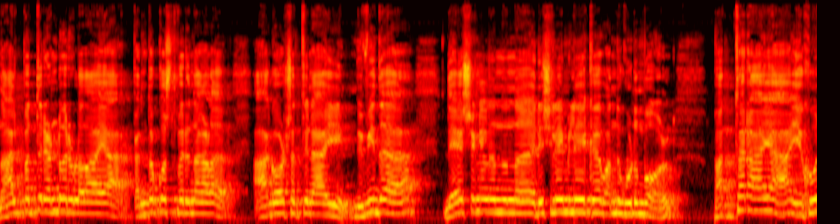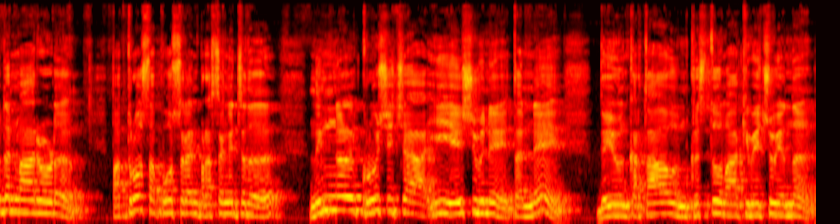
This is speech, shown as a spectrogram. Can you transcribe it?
നാൽപ്പത്തിരണ്ട് വരെയുള്ളതായ പെന്തക്കോസ് പെരുന്നാൾ ആഘോഷത്തിനായി വിവിധ ദേശങ്ങളിൽ നിന്ന് എരിശിലേമിലേക്ക് വന്നുകൂടുമ്പോൾ ഭക്തരായ യഹൂദന്മാരോട് പത്രോസ് അപ്പോസ്റ്റലൻ പ്രസംഗിച്ചത് നിങ്ങൾ ക്രൂശിച്ച ഈ യേശുവിനെ തന്നെ ദൈവം കർത്താവും ക്രിസ്തുവുമാക്കി വെച്ചു എന്ന്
